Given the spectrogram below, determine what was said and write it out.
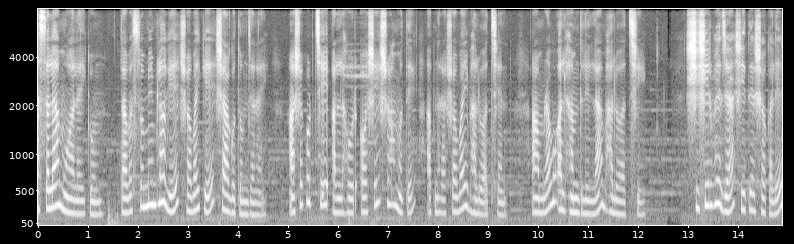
আসসালামু আলাইকুম। তাবাসমি ব্লগে সবাইকে স্বাগতম জানাই। আশা করছি আল্লাহর অশেষ রহমতে আপনারা সবাই ভালো আছেন। আমরাও আলহামদুলিল্লাহ ভালো আছি। শিশির ভেজা শীতের সকালের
